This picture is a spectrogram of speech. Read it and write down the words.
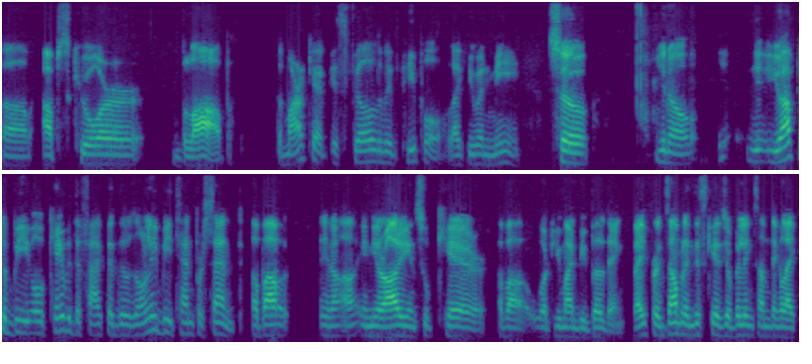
uh, obscure blob. The market is filled with people like you and me. So, you know, you have to be okay with the fact that there will only be ten percent about you know uh, in your audience who care about what you might be building, right? For example, in this case, you're building something like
